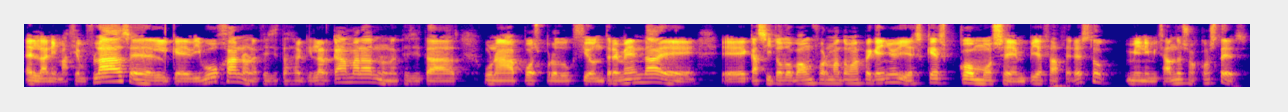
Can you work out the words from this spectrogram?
en la animación flash, el que dibuja, no necesitas alquilar cámaras, no necesitas una postproducción tremenda, eh, eh, casi todo va a un formato más pequeño y es que es como se empieza a hacer esto, minimizando esos costes.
